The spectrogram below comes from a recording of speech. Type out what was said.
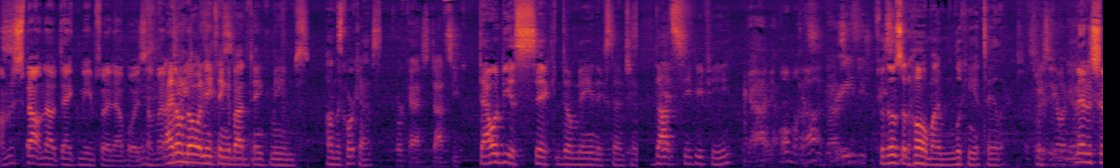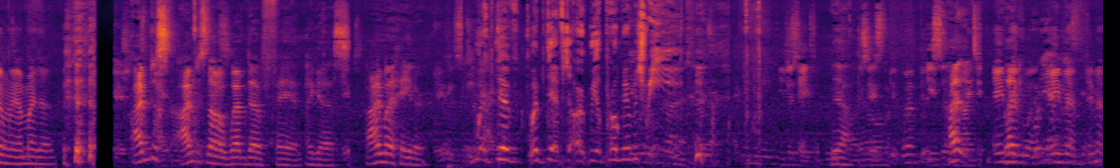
I'm just spouting out dank memes right now, boys. I'm I don't know anything about dank memes on the Corecast. Forecast.c. That would be a sick domain extension. Dot .cpp. God, yeah. Oh my god. Crazy. For those at home, I'm looking at Taylor. Menacingly, I might add. I'm just I'm just not a web dev fan, I guess. I'm a hater. Web dev, web devs aren't real programmers. He just hates them. Yeah. Just hates them. He's the I- 19. Amen. Like- amen. Amen.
